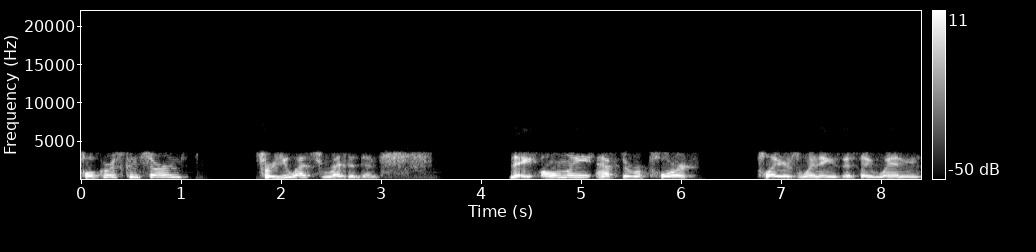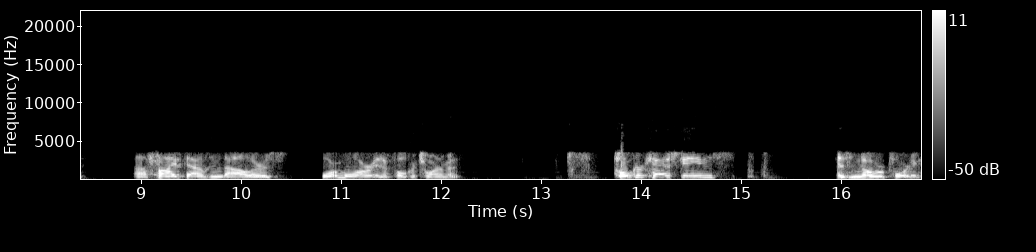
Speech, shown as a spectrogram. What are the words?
poker is concerned, for U.S. residents, they only have to report players' winnings if they win uh, $5,000 or more in a poker tournament. Poker cash games has no reporting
